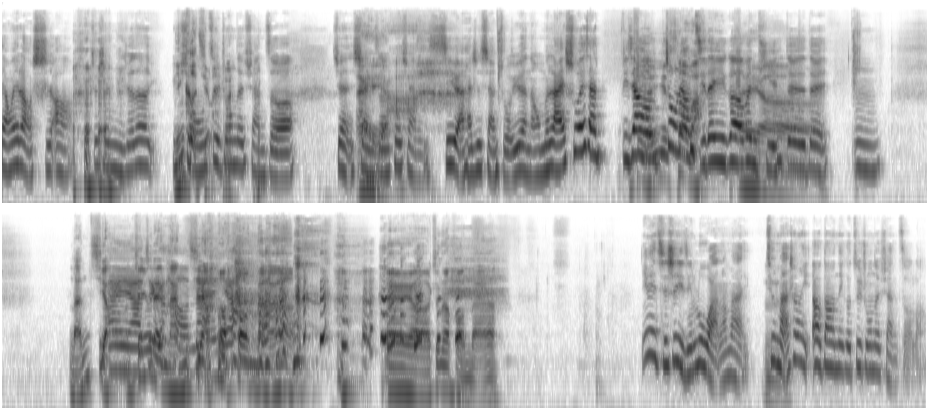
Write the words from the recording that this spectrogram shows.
两位老师啊，就是你觉得于雄最终的 选择，选选择会选西远还是选卓越呢？我们来说一下比较重量级的一个问题。对对对，嗯，难讲，真有点难讲，好难啊！哎呀，真的好难啊！因为其实已经录完了嘛，就马上要到那个最终的选择了。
